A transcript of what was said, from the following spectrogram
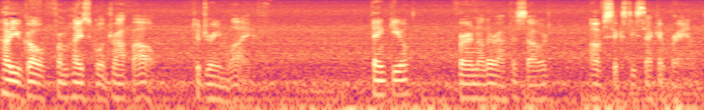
how you go from high school dropout to dream life. Thank you for another episode of 60 Second Brand.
